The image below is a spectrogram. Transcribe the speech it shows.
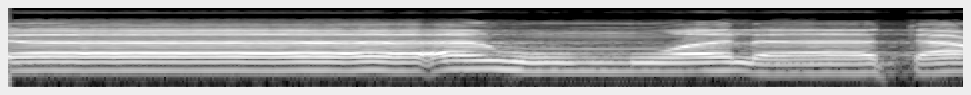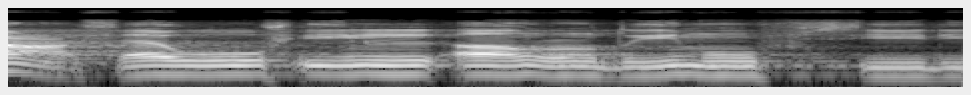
ولا تعثوا في الأرض مفسدين.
